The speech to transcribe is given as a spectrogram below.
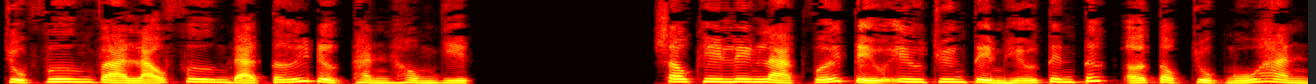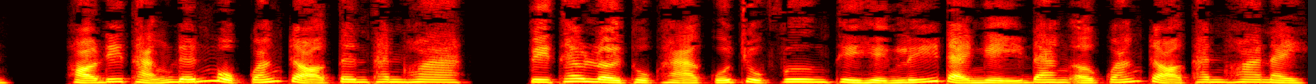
chuột Vương và Lão Phương đã tới được thành Hồng Diệp. Sau khi liên lạc với tiểu yêu chuyên tìm hiểu tin tức ở tộc chuột ngũ hành, họ đi thẳng đến một quán trọ tên Thanh Hoa, vì theo lời thuộc hạ của chuột vương thì hiện Lý Đại Nghị đang ở quán trọ Thanh Hoa này.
